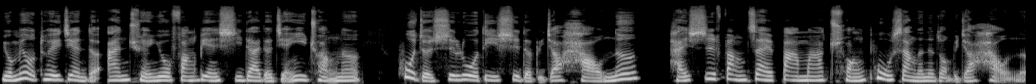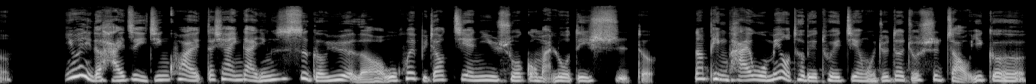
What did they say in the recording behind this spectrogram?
有没有推荐的安全又方便携带的简易床呢？或者是落地式的比较好呢？还是放在爸妈床铺上的那种比较好呢？因为你的孩子已经快，他现在应该已经是四个月了哦，我会比较建议说购买落地式的。那品牌我没有特别推荐，我觉得就是找一个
